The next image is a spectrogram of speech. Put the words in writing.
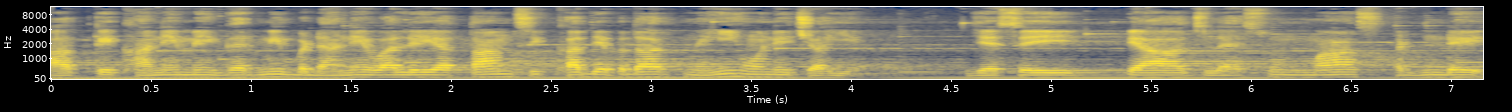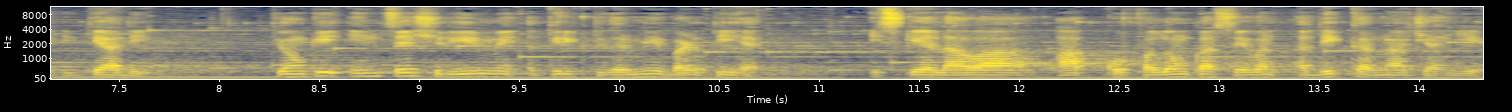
आपके खाने में गर्मी बढ़ाने वाले या तामसिक खाद्य पदार्थ नहीं होने चाहिए, जैसे प्याज, लहसुन, मांस, अंडे इत्यादि, क्योंकि इनसे शरीर में अतिरिक्त गर्मी बढ़ती है। इसके अलावा आपको फलों का सेवन अधिक करना चाहिए।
